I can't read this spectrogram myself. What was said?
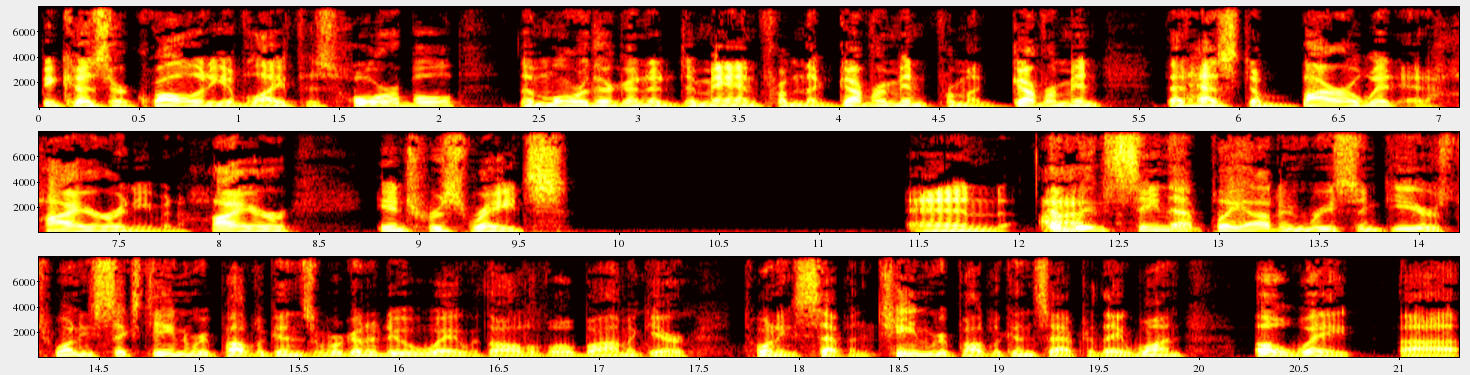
because their quality of life is horrible, the more they're going to demand from the government, from a government that has to borrow it at higher and even higher interest rates. And, And I- we've seen that play out in recent years. 2016 Republicans were going to do away with all of Obamacare. 2017 Republicans, after they won, oh, wait, uh,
